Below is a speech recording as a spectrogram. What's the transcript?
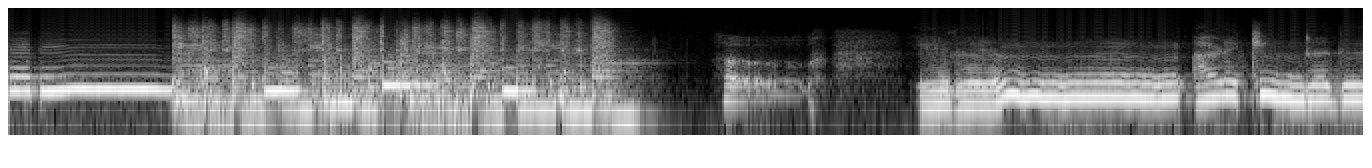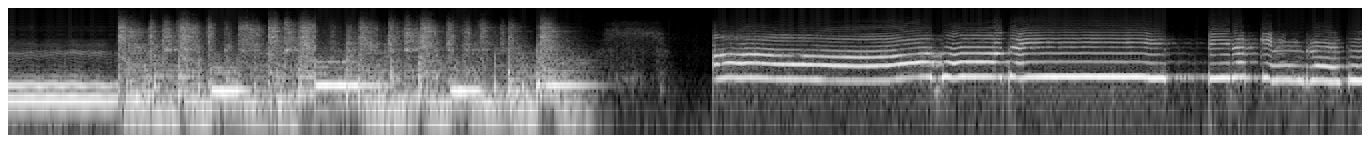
சென்றது இதயம் அழைக்கின்றது. பிறக்கின்றது.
